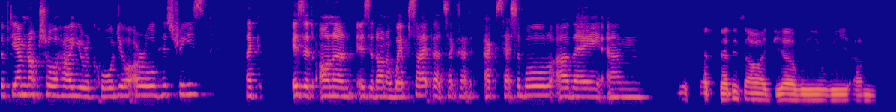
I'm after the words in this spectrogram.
Lifty, I'm not sure how you record your oral histories. Like, is it on a, is it on a website that's accessible? Are they, um, that, that is our idea. We, we, um,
